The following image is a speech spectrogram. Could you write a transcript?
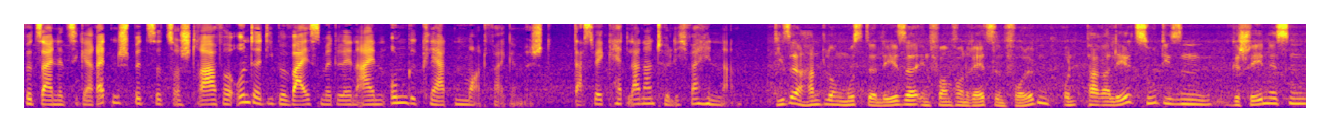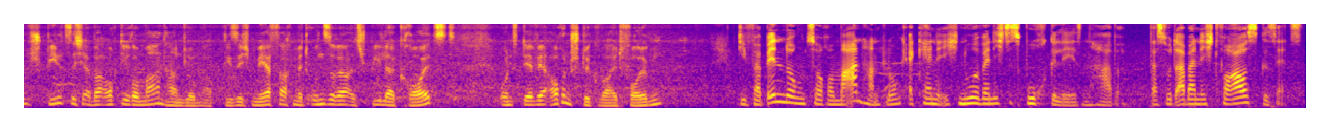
wird seine Zigarettenspitze zur Strafe unter die Beweismittel in einen ungeklärten Mordfall gemischt. Das will Kettler natürlich verhindern. Dieser Handlung muss der Leser in Form von Rätseln folgen. Und parallel zu diesen Geschehnissen spielt sich aber auch die Romanhandlung ab, die sich mehrfach mit unserer als Spieler kreuzt und der wir auch ein Stück weit folgen. Die Verbindung zur Romanhandlung erkenne ich nur, wenn ich das Buch gelesen habe. Das wird aber nicht vorausgesetzt.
